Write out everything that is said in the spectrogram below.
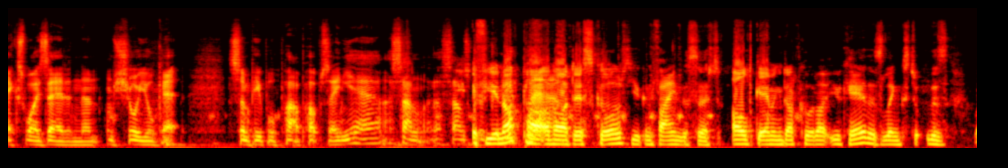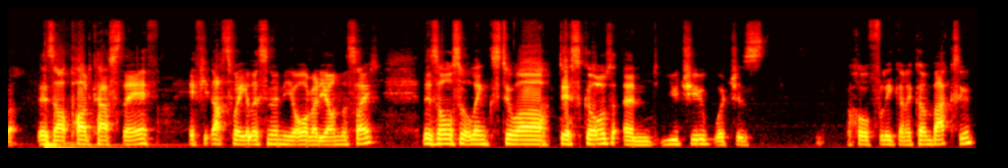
XYZ, and then I'm sure you'll get some people pop up saying, Yeah, that, sound like, that sounds good. If you're not part of our Discord, you can find us at altgaming.co.uk. There's links to there's well, there's our podcast there. If that's where you're listening, you're already on the site. There's also links to our Discord and YouTube, which is hopefully going to come back soon.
